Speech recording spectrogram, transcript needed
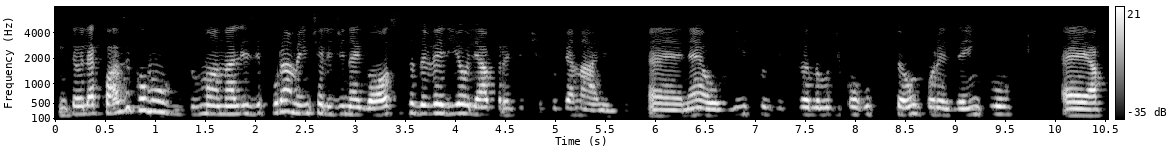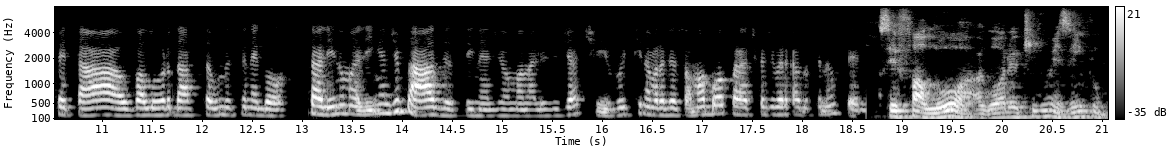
Então ele é quase como uma análise puramente ali de negócio, você deveria olhar para esse tipo de análise. É, né, o risco de escândalo de corrupção, por exemplo, é, afetar o valor da ação desse negócio está ali numa linha de base, assim, né, de uma análise de ativo, e que na verdade é só uma boa prática de mercado financeiro. Você falou, agora eu tive um exemplo,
